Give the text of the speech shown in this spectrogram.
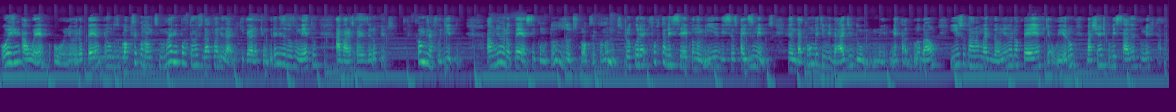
Hoje, a UE, ou União Europeia, é um dos blocos econômicos mais importantes da atualidade, que garante um grande desenvolvimento a vários países europeus. Como já foi dito, a União Europeia, assim como todos os outros blocos econômicos, procura fortalecer a economia de seus países membros, dentro da competitividade do mercado global, e isso torna a moeda da União Europeia, que é o euro, bastante cobiçada no mercado.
